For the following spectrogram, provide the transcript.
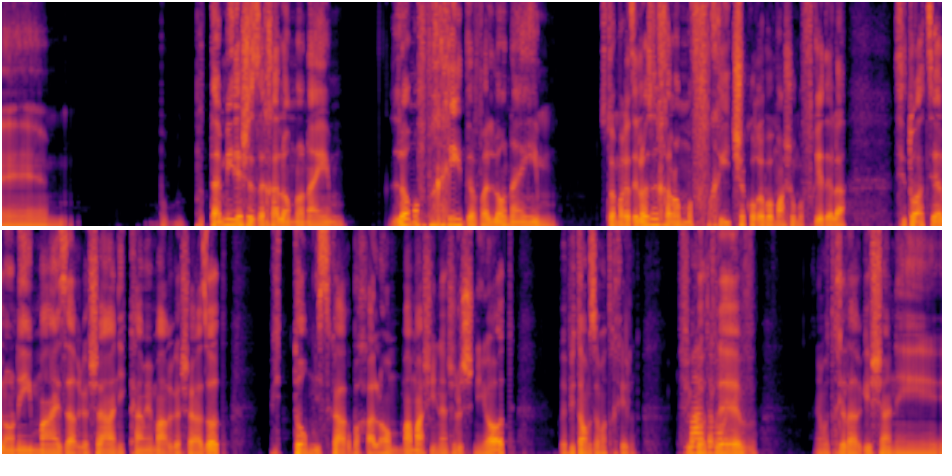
אה, תמיד יש איזה חלום לא נעים, לא מפחיד, אבל לא נעים. זאת אומרת, זה לא איזה חלום מפחיד שקורה בו משהו מפחיד, אלא סיטואציה לא נעימה, איזו הרגשה, אני קם עם ההרגשה הזאת, פתאום נזכר בחלום, ממש עניין של שניות, ופתאום זה מתחיל. דפיקות אתה מרגיש? לב, אני מתחיל להרגיש שאני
